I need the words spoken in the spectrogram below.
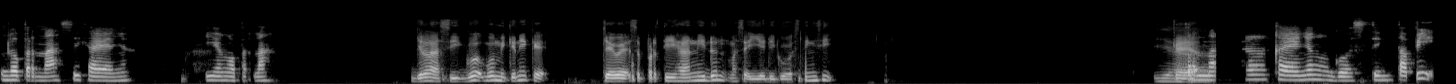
Nggak pernah sih kayaknya. Iya nggak pernah. Jelas sih. Gue gue mikirnya kayak cewek seperti Hani Don masa iya di ghosting sih? Iya. Kayak- Pernah kayaknya ngeghosting. Tapi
